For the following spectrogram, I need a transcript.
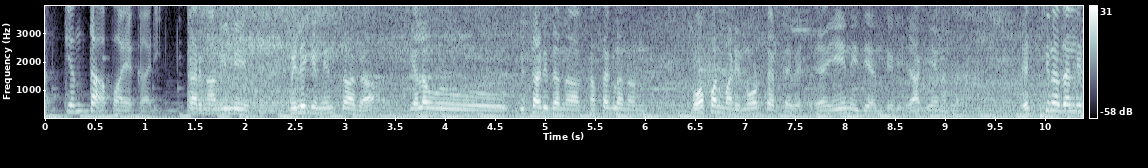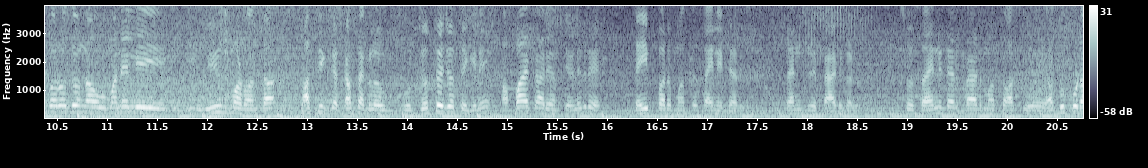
ಅತ್ಯಂತ ಅಪಾಯಕಾರಿ. ನಾನು ಇಲ್ಲಿ ಬೆಳಿಗ್ಗೆ ನಿಂತಾಗ ಕೆಲವು ಬಿಸಾಡಿದ ಕಸಗಳನ್ನು ಓಪನ್ ಮಾಡಿ ನೋಡ್ತಾ ಇರ್ತೇವೆ. ಏನಿದೆ ಅಂತೇಳಿ, ಯಾಕೆ, ಏನಂತ. ಹೆಚ್ಚಿನದಲ್ಲಿ ಬರೋದು ನಾವು ಮನೆಯಲ್ಲಿ ಯೂಸ್ ಮಾಡುವಂಥ ಹಸಿ ಕಸಗಳು ಜೊತೆ ಜೊತೆಗೆ ಅಪಾಯಕಾರಿ ಅಂತ ಹೇಳಿದರೆ ಡೈಪರ್ ಮತ್ತು ಸ್ಯಾನಿಟರಿ ಸ್ಯಾನಿಟರಿ ಪ್ಯಾಡ್ಗಳು ಸೊ ಸ್ಯಾನಿಟರಿ ಪ್ಯಾಡ್ ಮತ್ತು ಹಸಿ ಅದು ಕೂಡ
